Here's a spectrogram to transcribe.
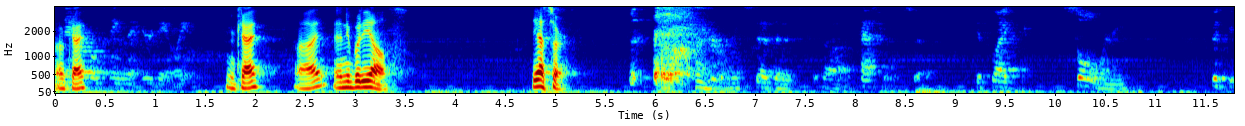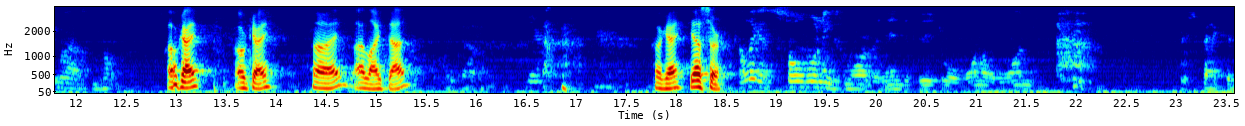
okay, narrow thing that you're doing. okay, all right. Anybody else? Yes, sir. Everyone said that it's, uh, Pastor said, it's like soul winning, fifty miles from home. Okay, okay, all right. I like that. Okay, yes, sir. I look at soul winning as more of an individual one-on-one perspective,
